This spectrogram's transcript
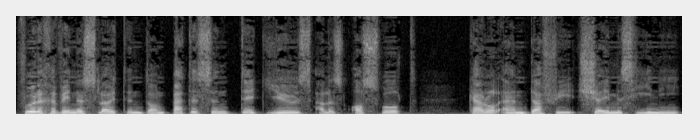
Vorige wenners sluit in Don Patterson, Ted Hughes, Alice Oswald, Carol Ann Duffy, Seamus Heaney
